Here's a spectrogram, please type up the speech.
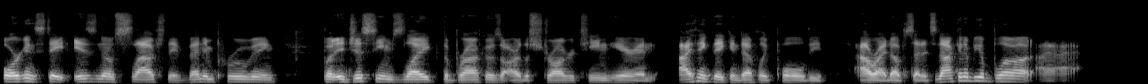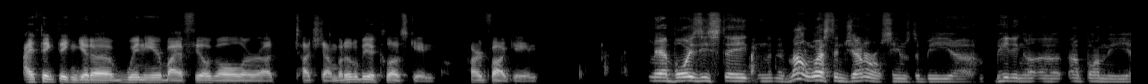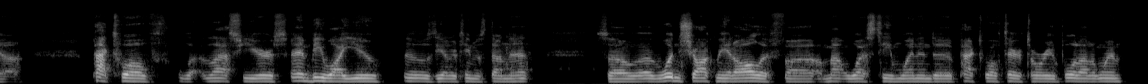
Oregon State is no slouch. They've been improving, but it just seems like the Broncos are the stronger team here. And I think they can definitely pull the outright upset. It's not going to be a blowout. I, I think they can get a win here by a field goal or a touchdown, but it'll be a close game, hard fought game. Yeah, Boise State and Mountain West in general seems to be uh, beating uh, up on the uh, Pac-12 last years, and BYU it was the other team that's done that. So uh, it wouldn't shock me at all if uh, a Mountain West team went into Pac-12 territory and pulled out a win.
